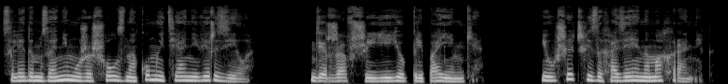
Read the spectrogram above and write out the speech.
Следом за ним уже шел знакомый Тиане Верзила, державший ее при поимке, и ушедший за хозяином охранник.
